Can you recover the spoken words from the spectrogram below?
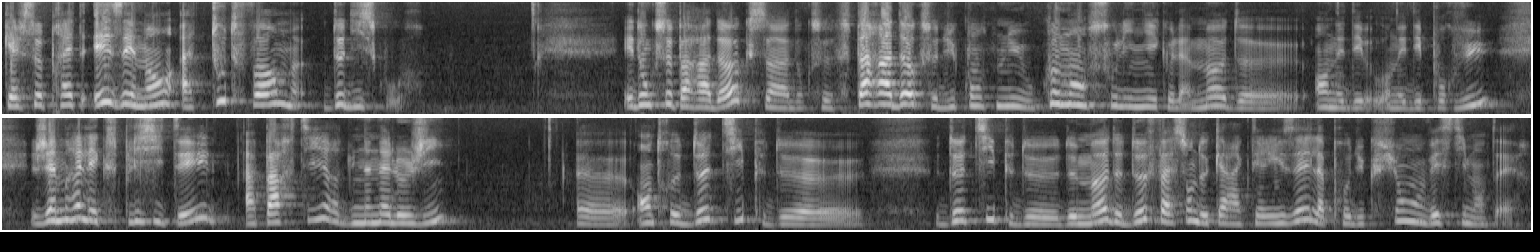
qu'elle se prête aisément à toute forme de discours? Et donc ce paradoxe, ce paradoxe du contenu, ou comment souligner que la mode euh, en est, dépourvue, j'aimerais l'expliciter à partir d'une analogie euh, entre deux types de, deux types de, de modes, deux façons de caractériser la production vestimentaire.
